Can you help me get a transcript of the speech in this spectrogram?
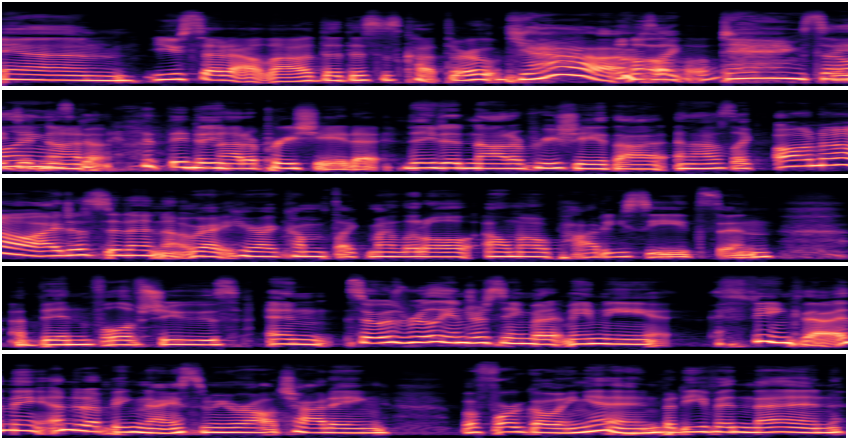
And You said out loud that this is cutthroat. yeah, I was like, dang, They selling did is not. They did not appreciate it. They did not appreciate that. And I was like, oh no, I just didn't know. Right here, I come with like my little Elmo potty seats and a bin full of shoes. And so it was really interesting, but it made me think though. And they ended up being nice and we were all chatting before going in. But even then,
